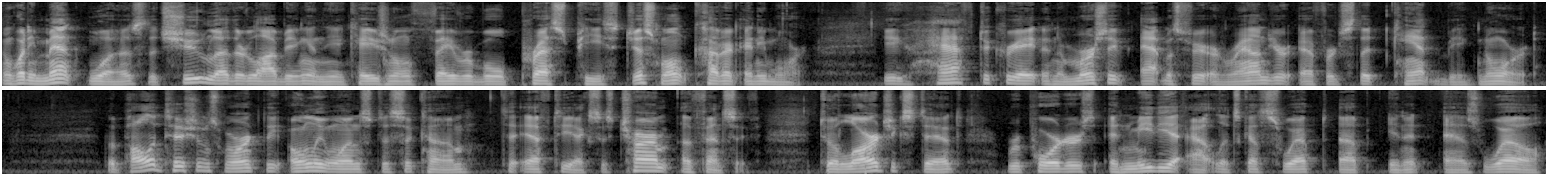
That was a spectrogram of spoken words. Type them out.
And what he meant was that shoe leather lobbying and the occasional favorable press piece just won't cut it anymore. You have to create an immersive atmosphere around your efforts that can't be ignored. But politicians weren't the only ones to succumb to FTX's charm offensive. To a large extent, reporters and media outlets got swept up in it as well.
